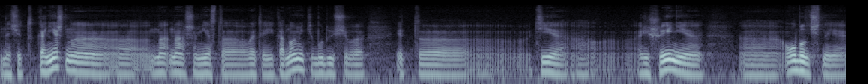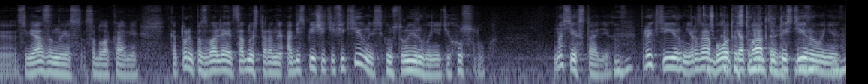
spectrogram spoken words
Значит, конечно, э, на, наше место в этой экономике будущего – это те решения облачные, связанные с, с облаками, который позволяет, с одной стороны, обеспечить эффективность конструирования этих услуг на всех стадиях. Угу. Проектирование, разработки, отладки, тестирование. Угу.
